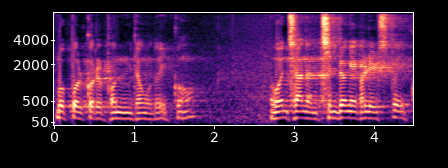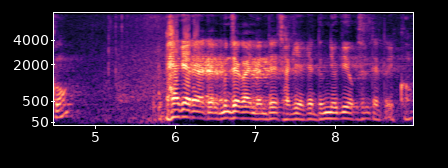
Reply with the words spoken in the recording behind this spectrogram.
못 볼 거를 본 경우도 있고, 원치 않은 질병에 걸릴 수도 있고, 해결해야 될 문제가 있는데 자기에게 능력이 없을 때도 있고,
